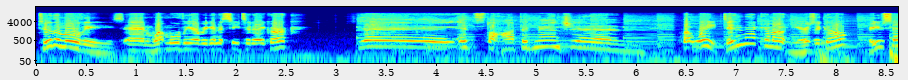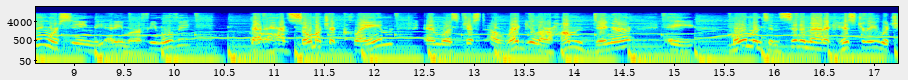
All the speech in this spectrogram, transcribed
to the movies. And what movie are we going to see today, Kirk? Yay! It's the haunted mansion. But wait, didn't that come out years ago? Are you saying we're seeing the Eddie Murphy movie? That had so much acclaim and was just a regular humdinger, a moment in cinematic history which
